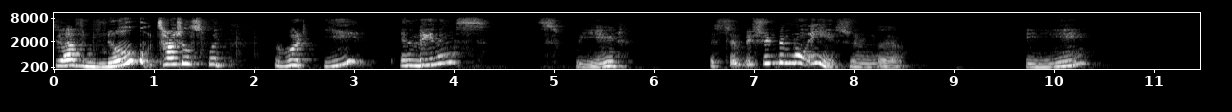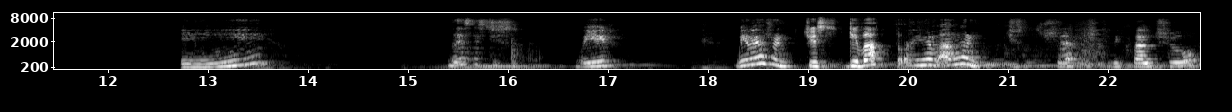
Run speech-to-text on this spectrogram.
Do you have no titles with the word E? It should, be more E's in there. E. E. This is just weird. Maybe I should just give up. I'm gonna just check to be quite sure.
